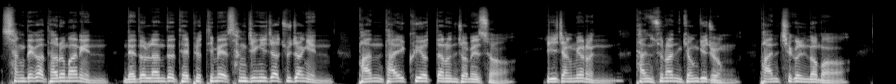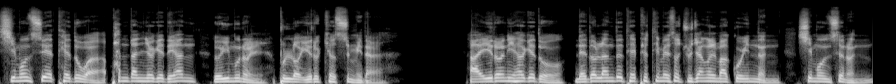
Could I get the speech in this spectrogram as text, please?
상대가 다름 아닌 네덜란드 대표팀의 상징이자 주장인 반 다이크였다는 점에서 이 장면은 단순한 경기 중 반칙을 넘어 시몬스의 태도와 판단력에 대한 의문을 불러일으켰습니다. 아이러니하게도 네덜란드 대표팀에서 주장을 맡고 있는 시몬스는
